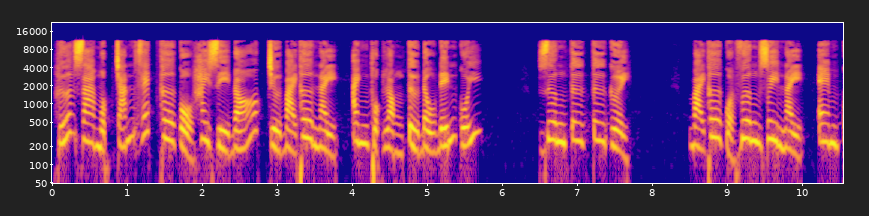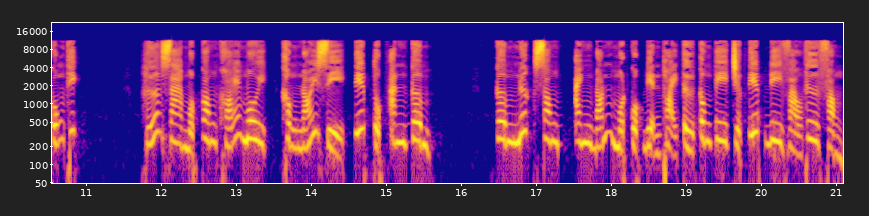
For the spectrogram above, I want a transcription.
Hứa ra một chán vết thơ cổ hay gì đó. Trừ bài thơ này. Anh thuộc lòng từ đầu đến cuối. Dương tư tư cười. Bài thơ của Vương Duy này em cũng thích. Hứa ra một con khóe môi, không nói gì, tiếp tục ăn cơm. Cơm nước xong, anh đón một cuộc điện thoại từ công ty trực tiếp đi vào thư phòng.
